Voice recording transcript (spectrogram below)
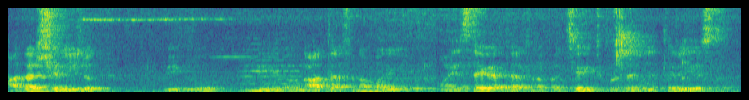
ఆదర్శనీయులు. మీకు నేను నా తరఫున మరియు మా ఎస్ఐ గారి తరఫున ప్రత్యేకించి కృతజ్ఞత తెలియజేస్తున్నాను.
